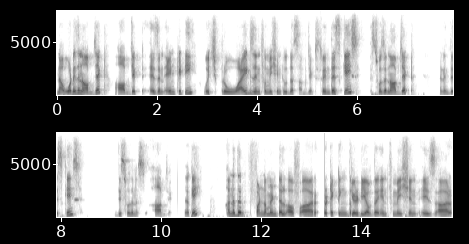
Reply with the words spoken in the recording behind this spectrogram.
Now, what is an object? Object is an entity which provides information to the subject. So in this case, this was an object, and in this case, this was an object. Okay. Another fundamental of our protecting the security of the information is our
